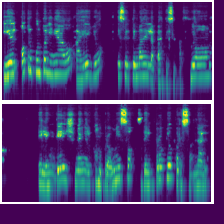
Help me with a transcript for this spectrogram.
Y el otro punto alineado a ello es el tema de la participación, el engagement, el compromiso del propio personal.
